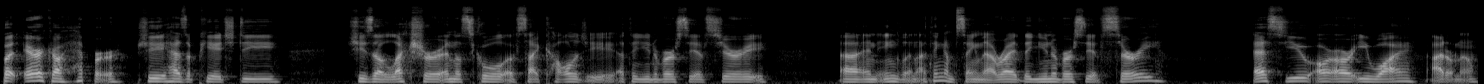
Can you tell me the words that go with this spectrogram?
but Erica Hepper, she has a PhD. She's a lecturer in the School of Psychology at the University of Surrey uh, in England. I think I'm saying that right. The University of Surrey, S U R R E Y. I don't know.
